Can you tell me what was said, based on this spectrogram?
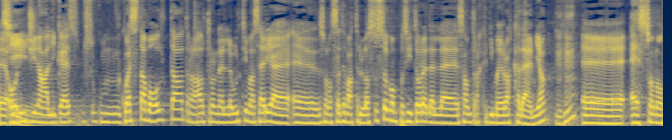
eh, Sì. originali che su- mh, questa volta tra l'altro nell'ultima serie eh, sono state fatte dallo stesso compositore delle soundtrack di My Hero Academia Mhm. eh, e sono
